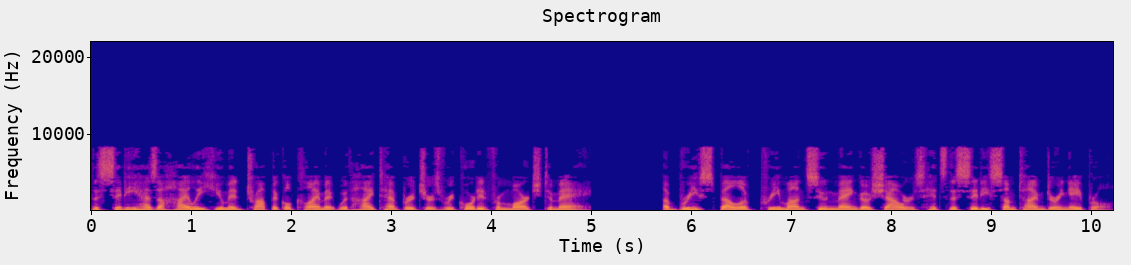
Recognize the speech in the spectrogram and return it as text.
The city has a highly humid tropical climate with high temperatures recorded from March to May. A brief spell of pre-monsoon mango showers hits the city sometime during April.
